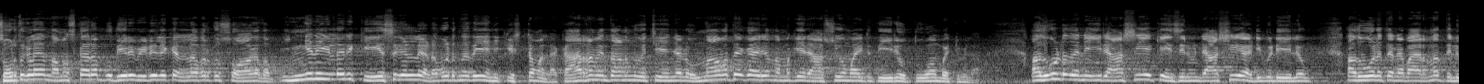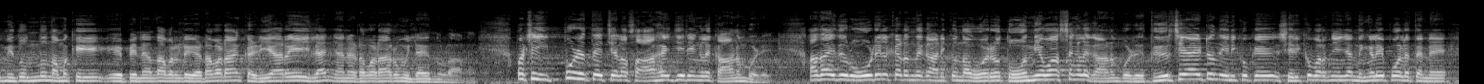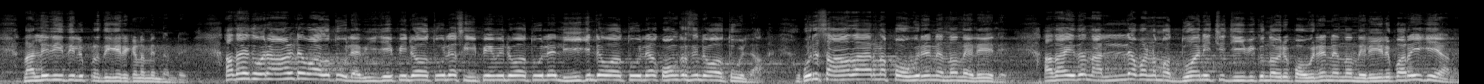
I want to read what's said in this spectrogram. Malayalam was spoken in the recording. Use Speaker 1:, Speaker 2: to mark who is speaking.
Speaker 1: സുഹൃത്തുക്കളെ നമസ്കാരം. പുതിയൊരു വീഡിയോയിലേക്ക് എല്ലാവർക്കും സ്വാഗതം. ഇങ്ങനെയുള്ളൊരു കേസുകളിൽ ഇടപെടുന്നത് എനിക്ക് ഇഷ്ടമല്ല കാരണം എന്താണെന്ന് വെച്ച് കഴിഞ്ഞാൽ ഒന്നാമത്തെ കാര്യം നമുക്ക് ഈ രാഷ്ട്രീയവുമായിട്ട് തീരെ ഒത്തുപോകാൻ പറ്റൂല. അതുകൊണ്ട് തന്നെ ഈ രാഷ്ട്രീയ കേസിലും രാഷ്ട്രീയ അടിപിടിയിലും അതുപോലെ തന്നെ ഭരണത്തിലും ഇതൊന്നും നമുക്ക് പിന്നെ എന്താ പറയുക ഇടപെടാൻ കഴിയാറേ ഇല്ല ഞാൻ ഇടപെടാറുമില്ല എന്നുള്ളതാണ്. പക്ഷേ ഇപ്പോഴത്തെ ചില സാഹചര്യങ്ങൾ കാണുമ്പോൾ അതായത് റോഡിൽ കിടന്ന് കാണിക്കുന്ന ഓരോ തോന്നിയവാസങ്ങൾ കാണുമ്പോൾ തീർച്ചയായിട്ടും എനിക്കൊക്കെ ശരിക്കും പറഞ്ഞു കഴിഞ്ഞാൽ നിങ്ങളെപ്പോലെ തന്നെ നല്ല രീതിയിൽ പ്രതികരിക്കണമെന്നുണ്ട്. അതായത് ഒരാളുടെ ഭാഗത്തുമില്ല ബി ജെ പിന്റെ ഭാഗത്തുമില്ല സി പി എമ്മിന്റെ ഭാഗത്തുമില്ല ലീഗിന്റെ ഭാഗത്തുമില്ല കോൺഗ്രസിന്റെ ഭാഗത്തുമില്ല. ഒരു സാധാരണ പൗരൻ എന്ന നിലയിൽ അതായത് നല്ലവണ്ണം അധ്വാനിച്ച് ജീവിക്കുന്ന ഒരു പൗരൻ എന്ന നിലയിൽ പറയുകയാണ്.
